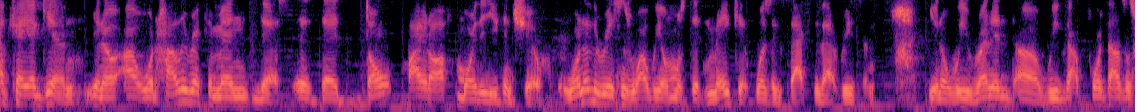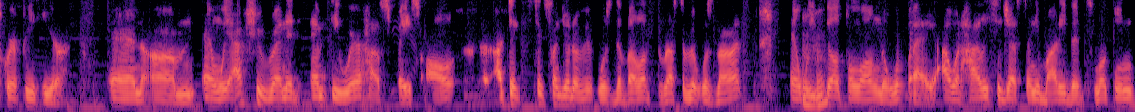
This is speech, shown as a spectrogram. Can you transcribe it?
okay. Again, you know, I would highly recommend this: is that don't bite off more than you can chew. One of the reasons why we almost didn't make it was exactly that reason. You know, we rented. Uh, we've got four thousand square feet here and um, and we actually rented empty warehouse space. All I think 600 of it was developed, the rest of it was not, and we mm-hmm. built along the way. I would highly suggest anybody that's looking,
